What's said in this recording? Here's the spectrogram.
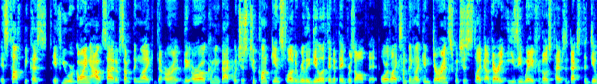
is tough because if you were going outside of something like the Ur- the Uro coming back, which is too clunky and slow to really deal with it if they've resolved it, or like something like Endurance, which is like a very easy way for those types of decks to deal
